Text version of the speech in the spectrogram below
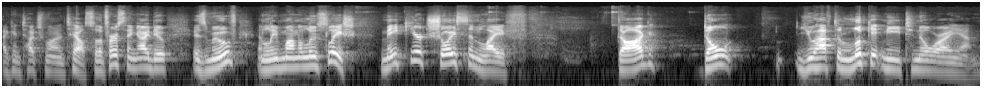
I can touch him on the tail. So the first thing I do is move and leave him on a loose leash. Make your choice in life. Dog, don't, you have to look at me to know where I am.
